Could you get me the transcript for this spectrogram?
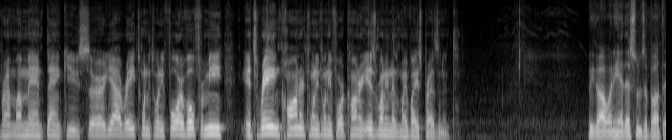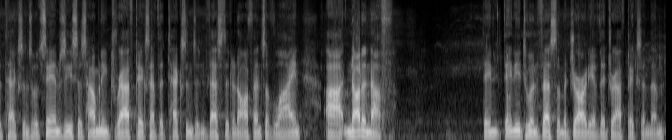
Brent, my man, thank you, sir. Yeah, Ray 2024, vote for me. It's Ray and Connor 2024. Connor is running as my vice president. We got one here. This one's about the Texans. But Sam Z says, "How many draft picks have the Texans invested in offensive line? Uh, not enough. They they need to invest the majority of their draft picks in them."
